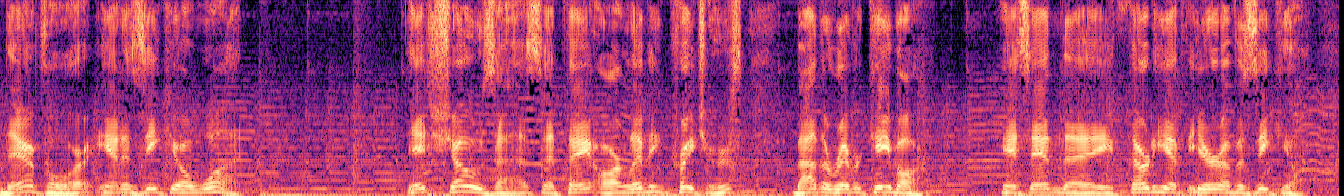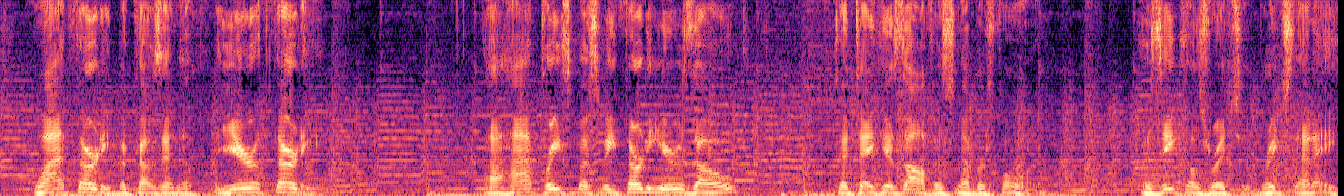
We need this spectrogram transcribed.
Therefore, in Ezekiel 1, it shows us that they are living creatures by the river Chebar. It's in the 30th year of Ezekiel. Why 30? Because in the year 30, a high priest must be 30 years old to take his office, Numbers 4. Ezekiel's reached, reached that age.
